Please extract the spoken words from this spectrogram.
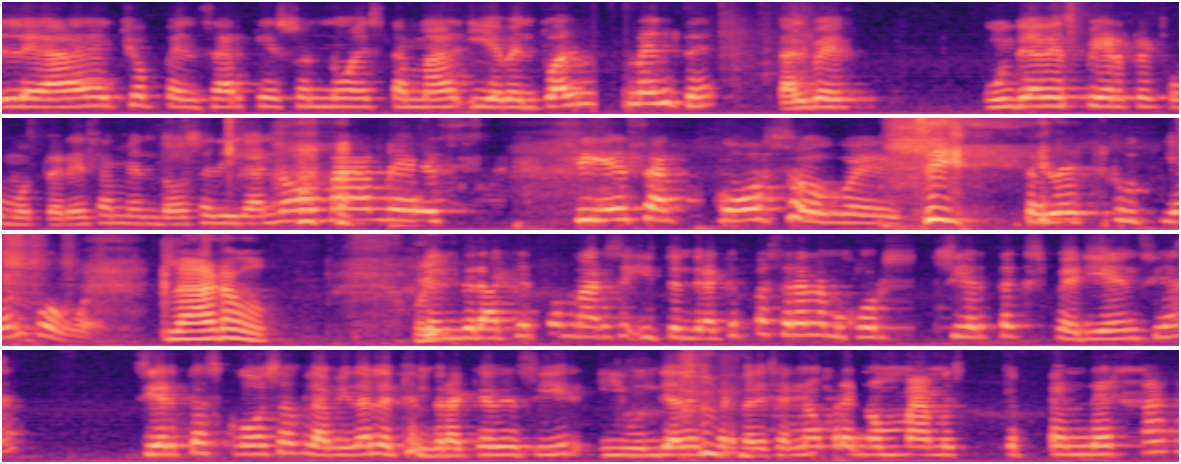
le ha hecho pensar que eso no está mal, y eventualmente, tal vez, un día despierte como Teresa Mendoza y diga, no mames, sí es acoso, güey. Sí. Pero es su tiempo, güey. Claro. Tendrá que tomarse y tendrá que pasar a lo mejor cierta experiencia, ciertas cosas, la vida le tendrá que decir y un día despertar y decir, no, hombre, no mames, qué pendeja,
